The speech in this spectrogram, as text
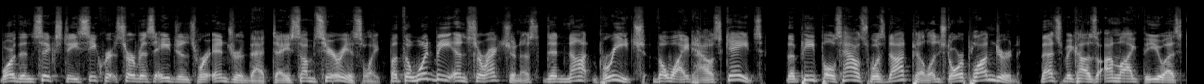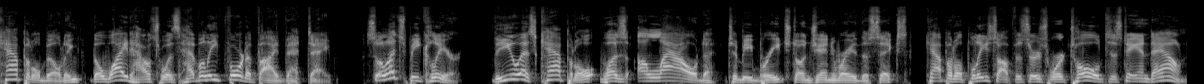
More than 60 Secret Service agents were injured that day, some seriously. But the would be insurrectionists did not breach the White House gates. The People's House was not pillaged or plundered. That's because, unlike the U.S. Capitol building, the White House was heavily fortified that day. So let's be clear. The U.S. Capitol was allowed to be breached on January the 6th. Capitol police officers were told to stand down.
